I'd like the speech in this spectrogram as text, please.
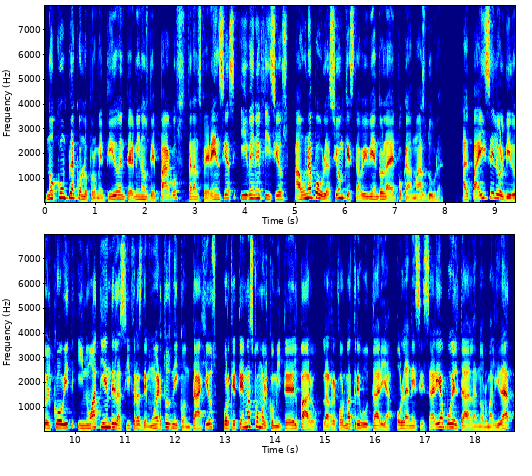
no cumpla con lo prometido en términos de pagos, transferencias y beneficios a una población que está viviendo la época más dura. Al país se le olvidó el COVID y no atiende las cifras de muertos ni contagios porque temas como el Comité del Paro, la reforma tributaria o la necesaria vuelta a la normalidad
